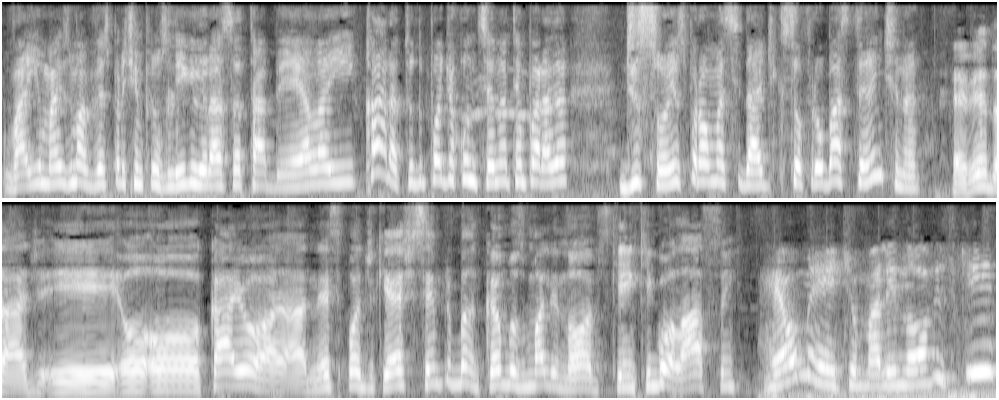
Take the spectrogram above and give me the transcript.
vai ir mais uma vez para Champions League graças à tabela e cara, tudo pode acontecer na temporada de sonhos para uma cidade que sofreu bastante, né? É verdade. E o, o Caio, a, a, nesse podcast sempre bancamos Malinovski, hein? Que golaço, hein? Realmente, o Malinovski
